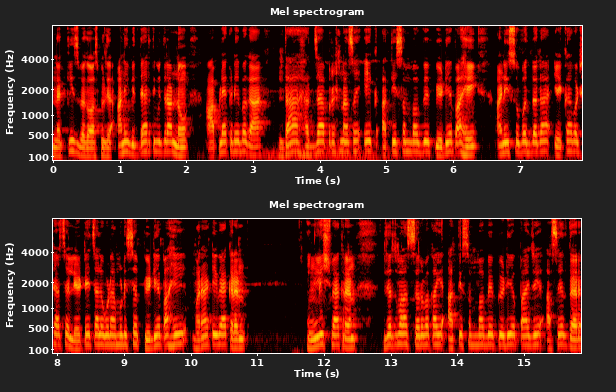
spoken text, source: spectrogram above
नक्कीच बघावाच मिळतील आणि विद्यार्थी मित्रांनो आपल्याकडे बघा दहा हजार प्रश्नाचं एक अतिसंभाव्य पी डी एफ आहे. आणि सोबत बघा एका वर्षाचं लेटेस्ट चालू घडामोडीचं पी डी एफ आहे मराठी व्याकरण इंग्लिश व्याकरण. जर तुम्हाला सर्व काही अतिसंभाव्य पी डी एफ पाहिजे असेल तर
